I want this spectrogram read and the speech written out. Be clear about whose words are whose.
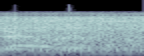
Speaker 1: Dziękuję.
